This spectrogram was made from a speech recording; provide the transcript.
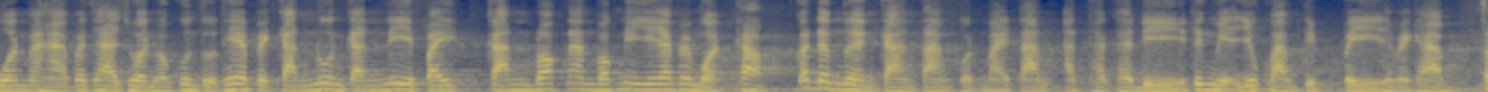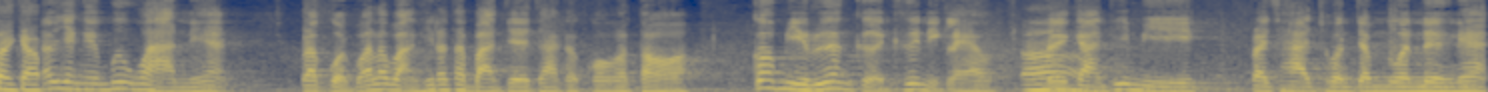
มวลมหาประชาชนของคุณสุเทพไปกันนู่นกันนี่ไปกันบล็อกนั่นบล็อกนี่เยอะแยะไปหมด ครับ ก็ดำเนินการตามกฎหมายตามอัตคดี ซึ่งมีอายุความ 10 ปีใช่ไหมครับ ใช่ครับ แล้วยังไงเมื่อวานเนี่ยปรากฏว่าระหว่างที่รัฐบาลเจรจากับกกตก็มีเรื่องเกิดขึ้นอีกแล้ว อ่าโดยการที่มีประชาชนจำนวนหนึ่งเนี่ย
